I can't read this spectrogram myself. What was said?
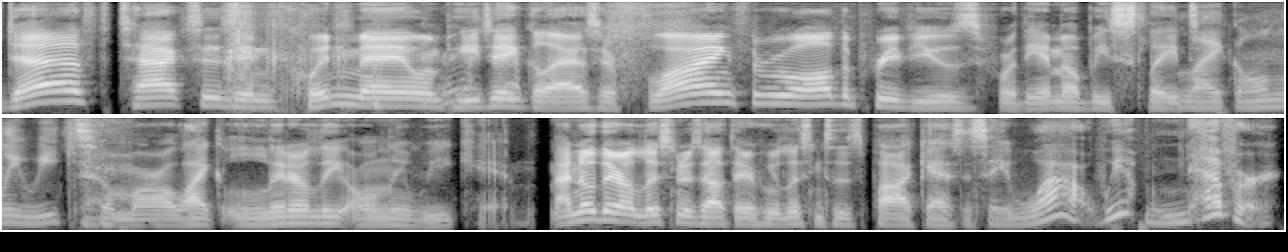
Death, taxes, and Quinn Mayo and PJ Glasser flying through all the previews for the MLB slate Like only we can. tomorrow, like literally only we can. I know there are listeners out there who listen to this podcast and say, wow, we have never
